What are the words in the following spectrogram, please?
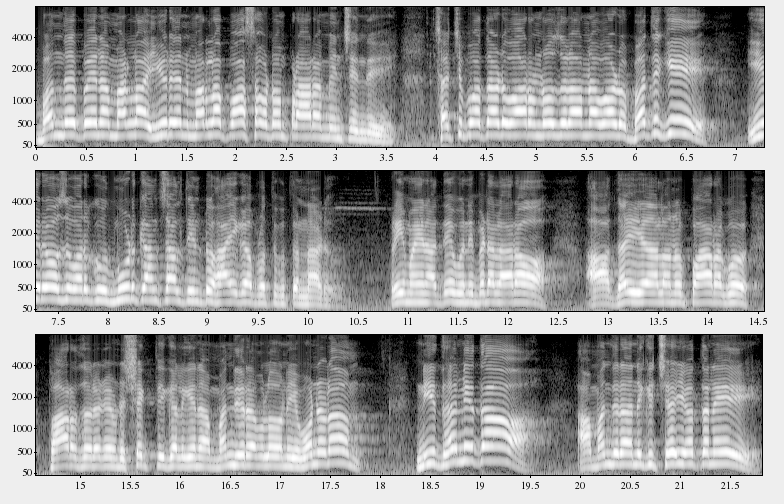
బంద్ అయిపోయిన మరలా యూరిన్ మరలా పాస్ అవ్వడం ప్రారంభించింది. చచ్చిపోతాడు వారం రోజులు అన్నవాడు బతికి ఈ రోజు వరకు మూడు కంచాలు తింటూ హాయిగా బ్రతుకుతున్నాడు. ప్రియమైన దేవుని బిడలారో ఆ దయ్యాలను పారగో పారదోలేటువంటి శక్తి కలిగిన మందిరంలో నీ ఉండడం నీ ధన్యత. ఆ మందిరానికి చేయూతని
